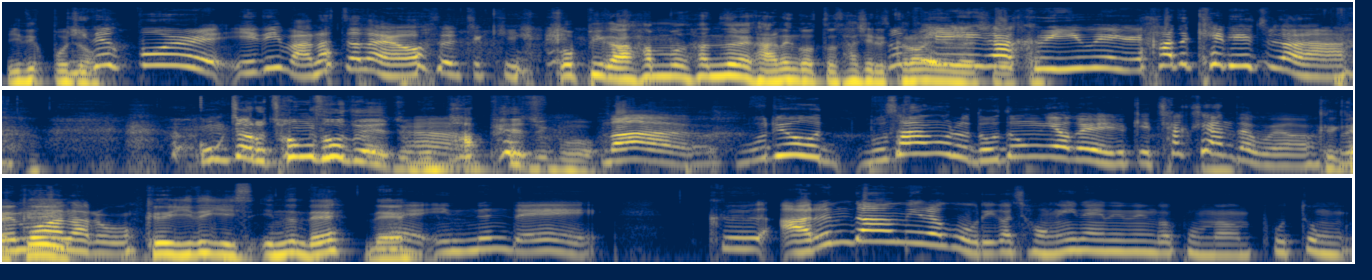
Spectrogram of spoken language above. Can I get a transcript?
이득 보죠. 이득 볼 일이 많았잖아요. 솔직히. 소피가 한눈 한눈에 가는 것도 사실 그런 얘기를 소피가. 그 이후에 hard carry 해주잖아. 공짜로 청소도 해주고 어. 밥 해주고. 막 무료 무상으로 노동력을 이렇게 착취한다고요. 그러니까 외모 그- 하나로. 그 이득이 있, 는데 네. 네. 있는데 그 아름다움이라고 우리가 정의 내리는 걸 보면 보통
